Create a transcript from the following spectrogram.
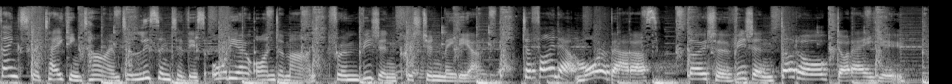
Thanks for taking time to listen to this audio on demand from Vision Christian Media. To find out more about us, go to vision.org.au.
